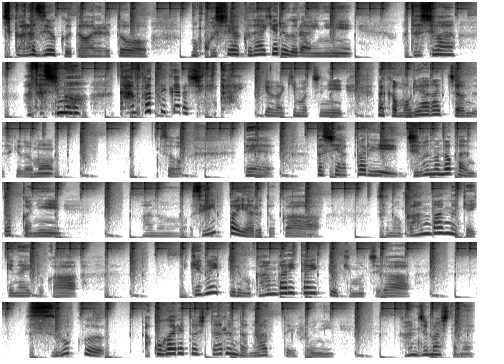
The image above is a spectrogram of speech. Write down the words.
力強く歌われるともう腰が砕けるぐらいに私は私も頑張ってから死にたいっていうような気持ちになんか盛り上がっちゃうんですけどもそうで私やっぱり自分のどっかにどっかにあの精一杯やるとかその頑張んなきゃいけないとかいけないっていうよりも頑張りたいっていう気持ちがすごく憧れとしてあるんだなっていうふうに感じましたね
